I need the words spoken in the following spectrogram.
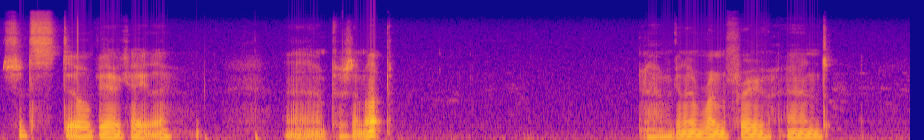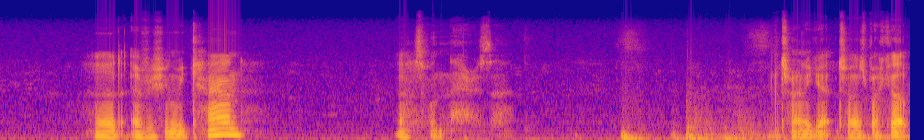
Should still be okay though. Uh, push them up. And we're going to run through and herd everything we can. Oh, there's one there, is there? I'm trying to get charged back up.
